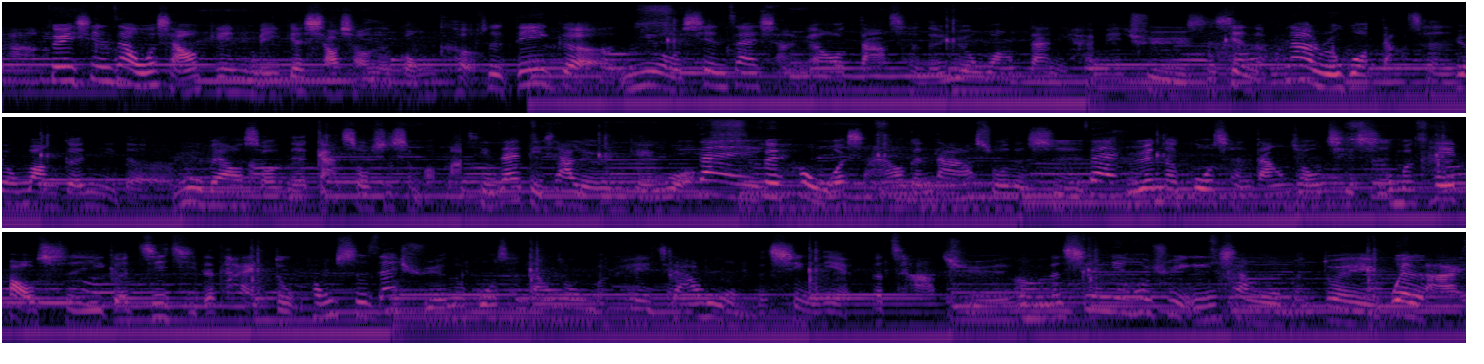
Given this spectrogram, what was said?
它。所以现在，我想要给你们一个小小的功课，是第一个，你有现在想要达成的愿望，但你还没去实现的。那如果达成愿望跟你的目标的时候，你的感受是什么吗？请在底下留言给我。在最后，我想要跟大家说的是，在许愿的过程当中，其实我们可以保持一个积极的态度。同时，在许愿的过程当中，我们可以加入我们的信念的察觉。我们的信念会去影响我们对未来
